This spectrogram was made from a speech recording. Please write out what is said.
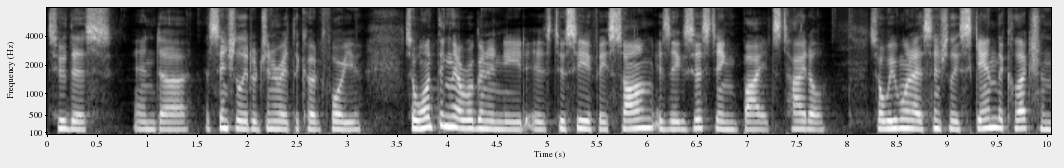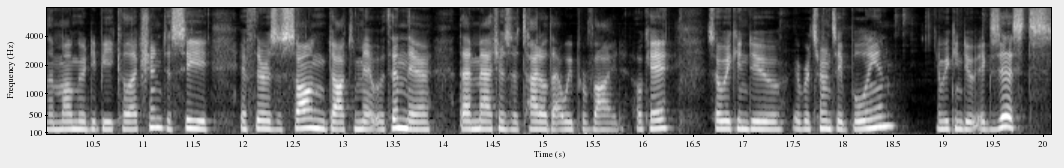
to this and uh, essentially it'll generate the code for you. So one thing that we're going to need is to see if a song is existing by its title. So we want to essentially scan the collection, the MongoDB collection, to see if there's a song document within there that matches the title that we provide. Okay, so we can do it returns a boolean, and we can do exists.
